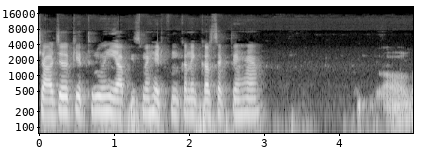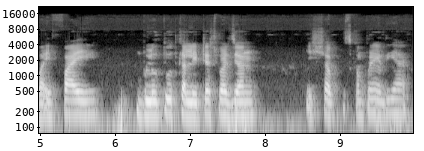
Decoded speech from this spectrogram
चार्जर के थ्रू ही आप इसमें हेडफोन कनेक्ट कर सकते हैं। वाईफाई ब्लूटूथ का लेटेस्ट वर्जन ये सब इस कंपनी ने दिया है।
